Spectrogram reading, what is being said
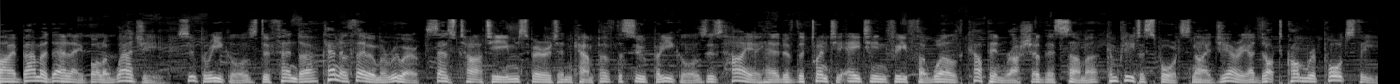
by Bamidele Boluwaji, Super Eagles defender Kenneth Omeruo, says tar team spirit in camp of the Super Eagles is high ahead of the 2018 FIFA World Cup in Russia this summer, CompleteSportsNigeria.com reports the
